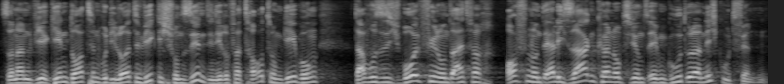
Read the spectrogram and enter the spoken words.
sondern wir gehen dorthin, wo die Leute wirklich schon sind, in ihre vertraute Umgebung, da, wo sie sich wohlfühlen und einfach offen und ehrlich sagen können, ob sie uns eben gut oder nicht gut finden.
